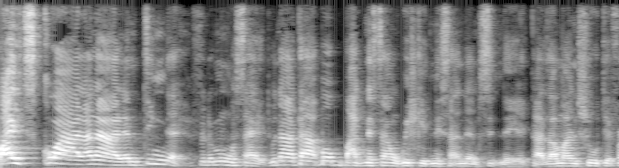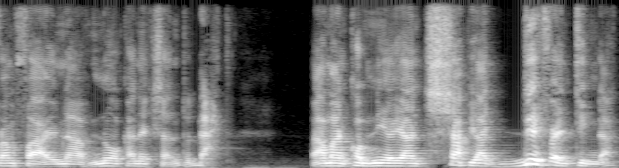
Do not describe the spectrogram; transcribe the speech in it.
White squall and all them thing there for the most side. We not talk about badness and wickedness and them sitting there. Because a man shoot you from far, him have no connection to that. A man come near you and chop you a different thing that.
